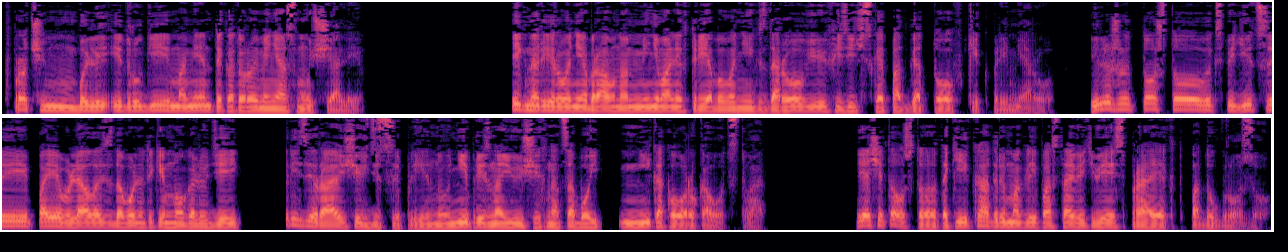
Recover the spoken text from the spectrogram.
Впрочем, были и другие моменты, которые меня смущали. Игнорирование Брауном минимальных требований к здоровью и физической подготовке, к примеру. Или же то, что в экспедиции появлялось довольно-таки много людей, презирающих дисциплину, не признающих над собой никакого руководства. Я считал, что такие кадры могли поставить весь проект под угрозу.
